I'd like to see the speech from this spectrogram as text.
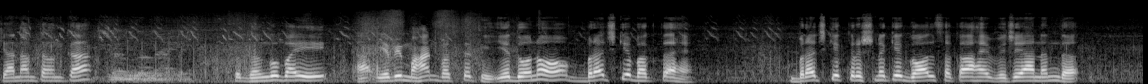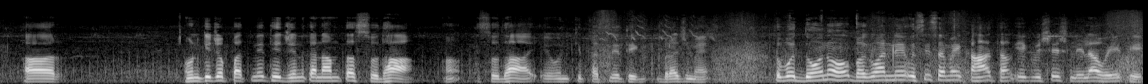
क्या नाम था उनका? तो गंगूबाई हाँ ये भी महान भक्त थी। ये दोनों ब्रज के भक्त हैं। ब्रज के कृष्ण के गौल सका है विजयानंद और उनकी जो पत्नी थी, जिनका नाम था सुधा। सुधा ये उनकी पत्नी थी ब्रज में। तो वो दोनों, भगवान ने उसी समय कहा था, एक विशेष लीला हुई थी।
